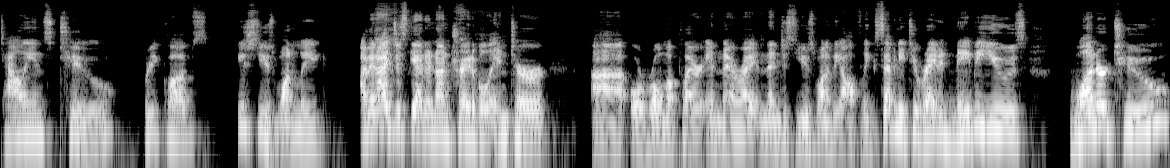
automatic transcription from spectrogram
Italians, two. Three clubs. You just use one league. I mean, I just get an untradeable Inter uh, or Roma player in there, right? And then just use one of the off league. 72 rated. Maybe use one or two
